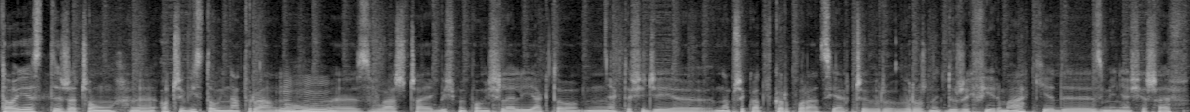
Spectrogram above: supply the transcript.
To jest rzeczą e, oczywistą i naturalną, Mhm. e, zwłaszcza jakbyśmy pomyśleli, jak to, mm, jak to się dzieje na przykład w korporacjach czy w, w różnych dużych firmach, kiedy zmienia się szef,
